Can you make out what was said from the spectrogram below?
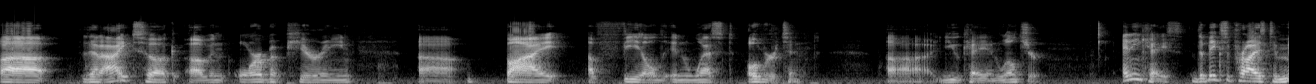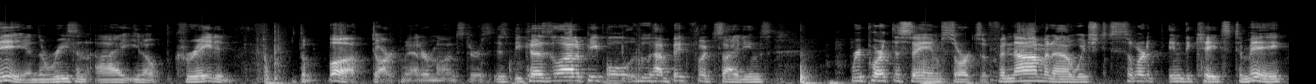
uh, that I took of an orb appearing uh, by a field in West Overton, UK, uh, in Wiltshire. Any case, the big surprise to me, and the reason I, you know, created the book Dark Matter Monsters, is because a lot of people who have Bigfoot sightings report the same sorts of phenomena, which sort of indicates to me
